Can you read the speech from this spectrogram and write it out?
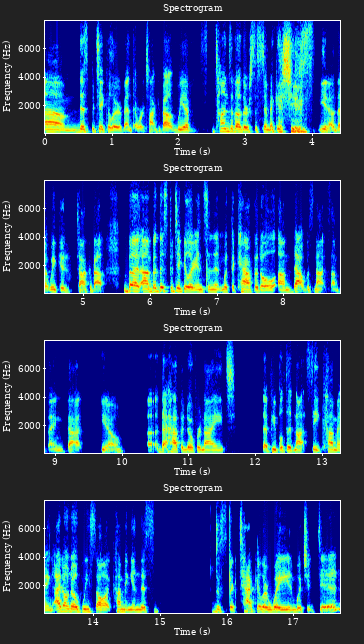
um, this particular event that we're talking about. We have tons of other systemic issues, you know, that we could talk about, but um, but this particular incident with the Capitol, um, that was not something that you know uh, that happened overnight that people did not see coming. I don't know if we saw it coming in this the spectacular way in which it did,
